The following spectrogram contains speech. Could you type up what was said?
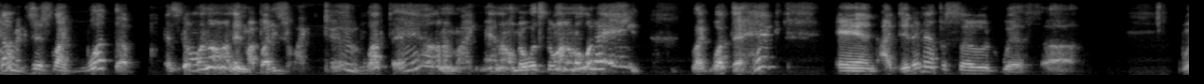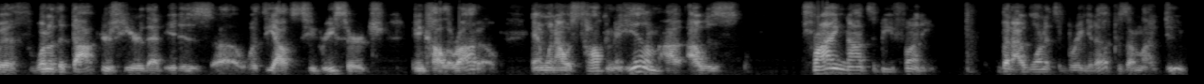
stomach just like what the is going on? And my buddies are like, dude, what the hell? And I'm like, man, I don't know what's going on with what I ate. Like, what the heck? And I did an episode with uh, with one of the doctors here that is uh, with the altitude research in Colorado. And when I was talking to him, I, I was trying not to be funny but I wanted to bring it up because I'm like, dude,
